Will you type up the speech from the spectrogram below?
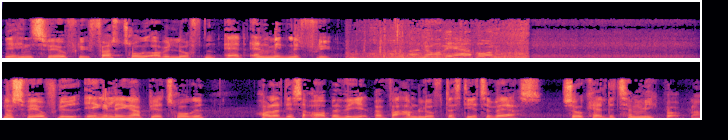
bliver hendes svævefly først trukket op i luften af et almindeligt fly. Og nu er vi airborne. Når svæveflyet ikke længere bliver trukket, holder det sig oppe ved hjælp af varm luft, der stiger til værs, såkaldte termikbobler.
